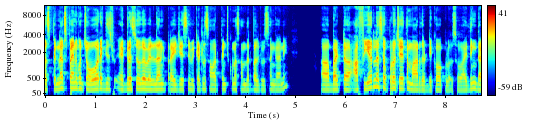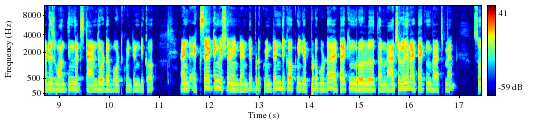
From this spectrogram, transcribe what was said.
స్పిన్నర్స్ పైన కొంచెం ఓవర్ ఎగ్రెస్ అగ్రెసివ్గా వెళ్ళడానికి ట్రై చేసి వికెట్లు సమర్పించుకున్న సందర్భాలు చూసాం కానీ బట్ ఆ ఫియర్లెస్ అప్రోచ్ అయితే మారదు డికాక్లో. So I think that is one thing that stands out about Quinton de Kock. And exciting విషయం ఏంటంటే ఇప్పుడు క్వింటన్ డికాక్ నీకు ఎప్పుడు కూడా అటాకింగ్ రోల్ తను న్యాచురల్గానే attacking batsmen so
